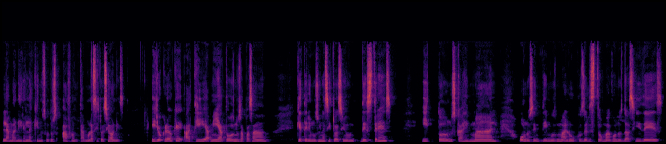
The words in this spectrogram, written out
la manera en la que nosotros afrontamos las situaciones. Y yo creo que a ti, a mí, a todos nos ha pasado que tenemos una situación de estrés y todo nos cae mal o nos sentimos malucos del estómago, nos da acidez,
